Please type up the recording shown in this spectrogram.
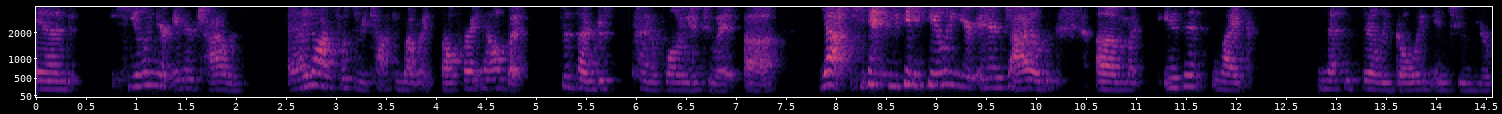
and healing your inner child is, and I know I'm supposed to be talking about myself right now, but since I'm just kind of flowing into it, uh, yeah, healing your inner child um, isn't like necessarily going into your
